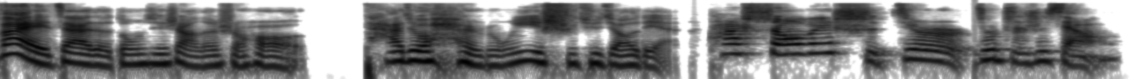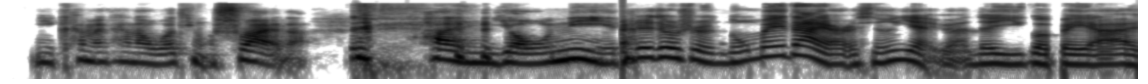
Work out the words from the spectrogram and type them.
外在的东西上的时候，他就很容易失去焦点。他稍微使劲儿，就只是想你看没看到我挺帅的，很油腻。这就是浓眉大眼型演员的一个悲哀，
